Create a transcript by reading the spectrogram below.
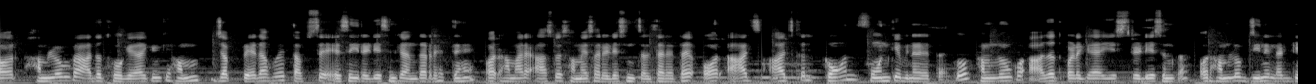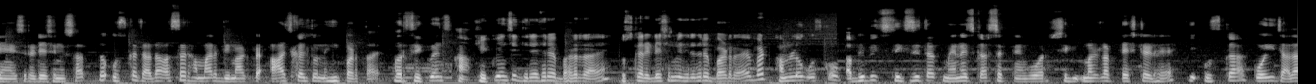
और हम लोगों का आदत हो गया है, क्योंकि हम जब पैदा हुए, तब से ऐसे ही रेडिएशन के अंदर रहते हैं और हमारे आसपास हमेशा रेडिएशन चलता रहता है और आज, आजकल कौन फ़ोन के बिना रहता है? तो हम लोगों को आदत पड़ गया है इस रेडिएशन का और हम लोग जीने लग गए हैं इस रेडिएशन के साथ। तो उसका ज़्यादा असर हमारे दिमाग पे आजकल तो नहीं पड़ता है। और फ्रीक्वेंसी हाँ फ्रीक्वेंसी धीरे धीरे बढ़ रहा है। उसका रेडिएशन भी धीरे धीरे बढ़ रहा है बट हम लोग उसको अभी भी सिक्स तक मैनेज कर सकते हैं। वो मतलब टेस्टेड है कि उसका कोई ज़्यादा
